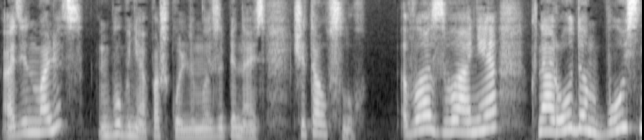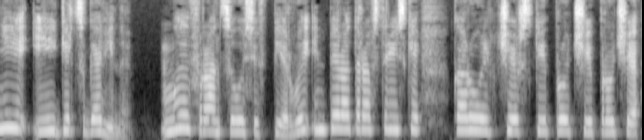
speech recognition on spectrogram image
Один малец, бубня по-школьному и запинаясь, читал вслух. «Воззвание к народам Боснии и Герцеговины. Мы, Франц Иосиф I, император австрийский, король чешский и прочее, прочее,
